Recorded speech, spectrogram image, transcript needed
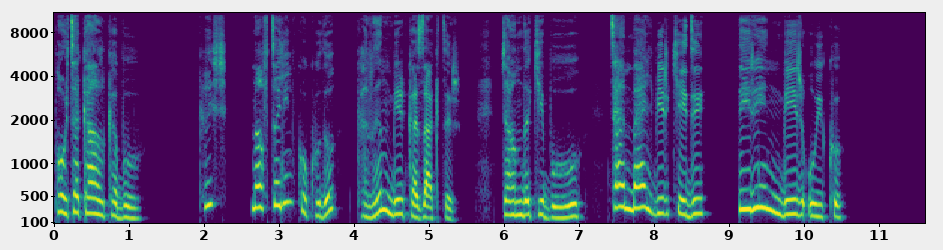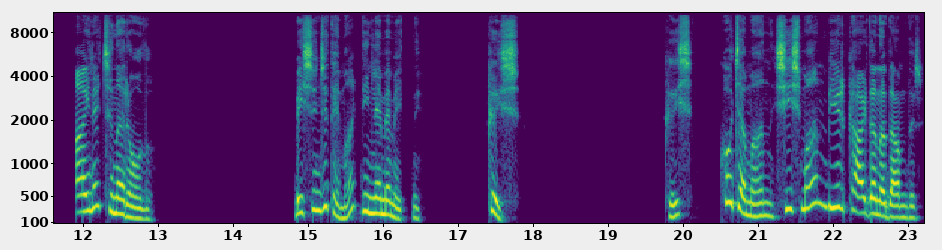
portakal kabuğu. Kış, naftalin kokulu kalın bir kazaktır. Camdaki buğu, tembel bir kedi, derin bir uyku. Ayla Çınaroğlu Beşinci tema dinleme metni. Kış Kış, kocaman, şişman bir kardan adamdır.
